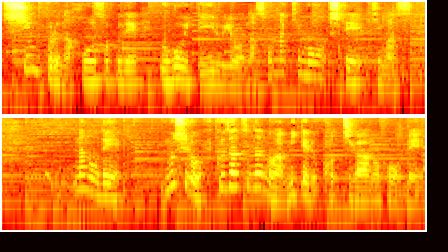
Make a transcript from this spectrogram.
シンプルな法則で動いているようなそんな気もしてきます。なのでむしろ複雑なのは見てるこっち側の方で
